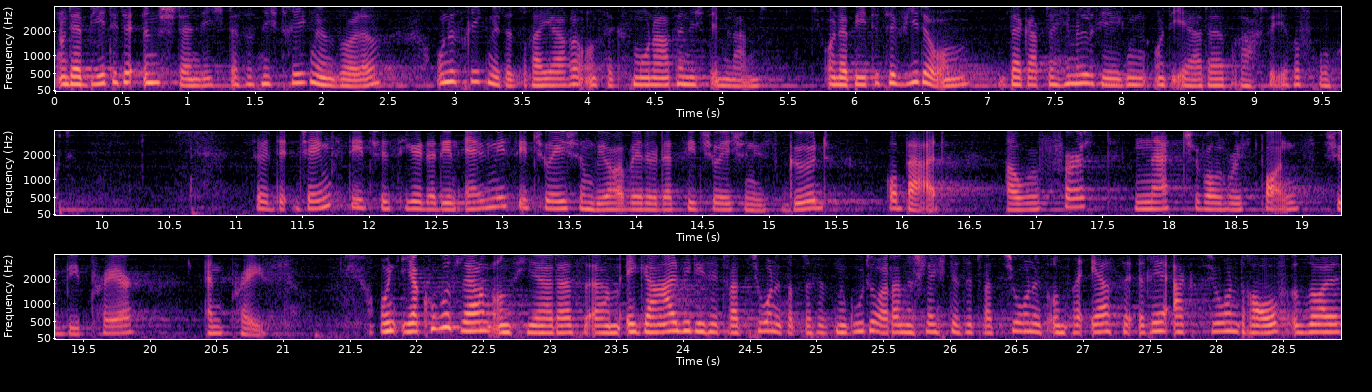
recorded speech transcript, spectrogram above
und er betete inständig, dass es nicht regnen solle, und es regnete drei Jahre und sechs Monate nicht im Land. Und er betete wiederum, da gab der Himmel Regen und die Erde brachte ihre Frucht. So James teaches here that in any situation we are, whether that situation is good or bad, our first natural response should be prayer and praise. Und Jakobus lernt uns hier, dass ähm, egal wie die Situation ist, ob das jetzt eine gute oder eine schlechte Situation ist, unsere erste Reaktion drauf soll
